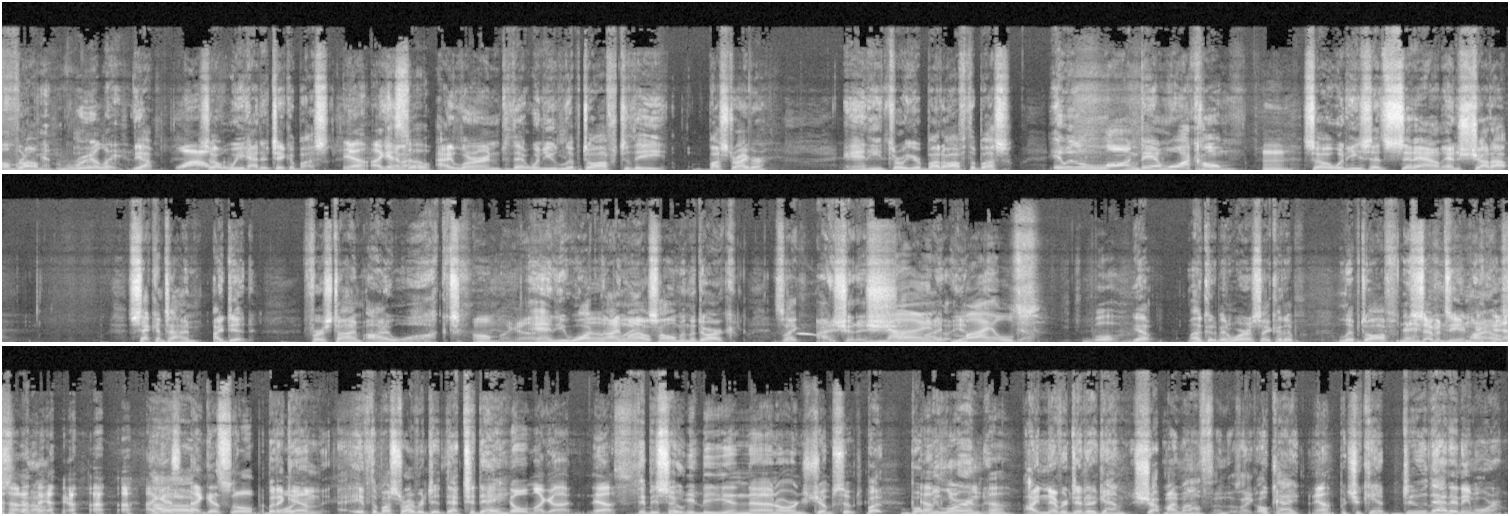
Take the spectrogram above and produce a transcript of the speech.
Oh from. God. Really? Yeah. Wow. So we had to take a bus. Yeah, I guess And so. I learned that when you lipped off to the bus driver and he'd throw your butt off the bus, it was a long damn walk home. Hmm. So when he said, sit down and shut up, second time I did. First time I walked. Oh my God. And you walk Oh, nine boy. miles home in the dark. It's like, I should have shut Nine my. Yeah. miles. Whoa. Yeah. Well, it could have been worse. I could have lipped off 17 miles. You know. I guess. I guess so. Uh, But again, if the bus driver did that today, Oh my God. Yes. they'd be sued. He'd be in uh, an orange jumpsuit. But but Yeah. we learned. I never did it again. Shut my mouth, and it was like, okay, Yeah. But you can't do that anymore.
